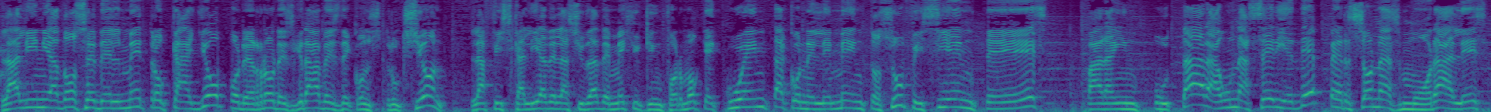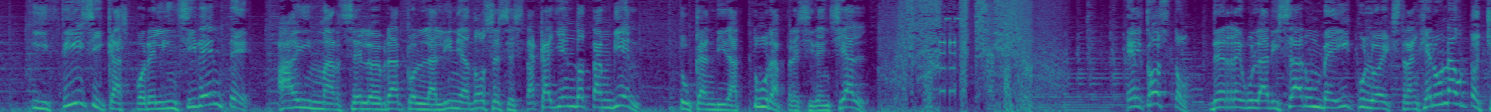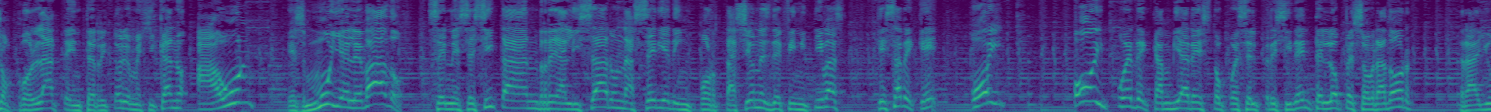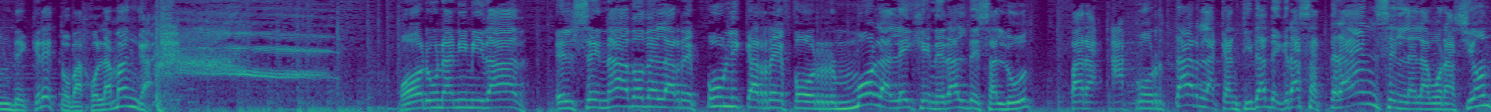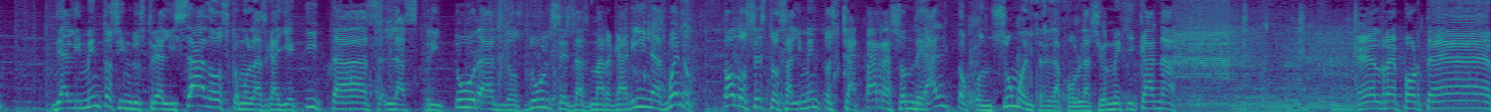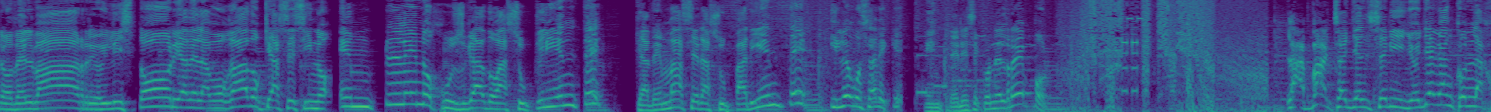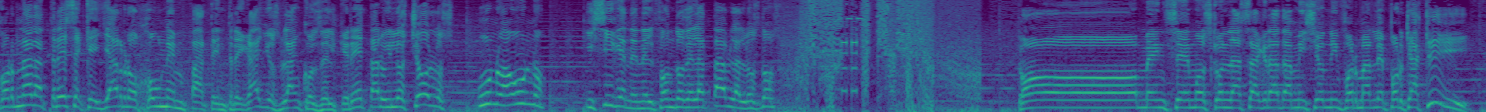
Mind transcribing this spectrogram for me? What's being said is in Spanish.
La línea 12 del metro cayó por errores graves de construcción. La Fiscalía de la Ciudad de México informó que cuenta con elementos suficientes para imputar a una serie de personas morales y físicas por el incidente. Ay, Marcelo Ebrard, con la línea 12 se está cayendo también tu candidatura presidencial. El costo de regularizar un vehículo extranjero, un auto chocolate en territorio mexicano, aún es muy elevado. Se necesitan realizar una serie de importaciones definitivas que, ¿sabe qué? Hoy, hoy puede cambiar esto, pues el presidente López Obrador trae un decreto bajo la manga. Por unanimidad, el Senado de la República reformó la Ley General de Salud para acortar la cantidad de grasa trans en la elaboración de alimentos industrializados como las galletitas, las frituras, los dulces, las margarinas. Bueno, todos estos alimentos chatarras son de alto consumo entre la población mexicana. El reportero del barrio y la historia del abogado que asesinó en pleno juzgado a su cliente, que además era su pariente, y luego sabe qué, entérese con el report. La Bacha y el Cerillo llegan con la jornada 13 que ya arrojó un empate entre Gallos Blancos del Querétaro y los Cholos, uno a uno, y siguen en el fondo de la tabla los dos. Comencemos con la sagrada misión de informarle porque aquí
